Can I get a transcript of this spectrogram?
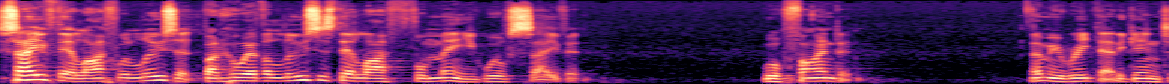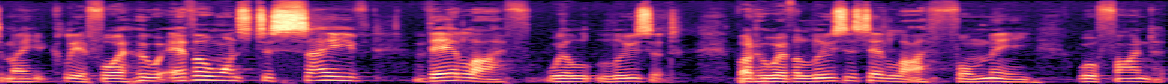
save their life will lose it, but whoever loses their life for me will save it, will find it. Let me read that again to make it clear. For whoever wants to save their life will lose it, but whoever loses their life for me will find it.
